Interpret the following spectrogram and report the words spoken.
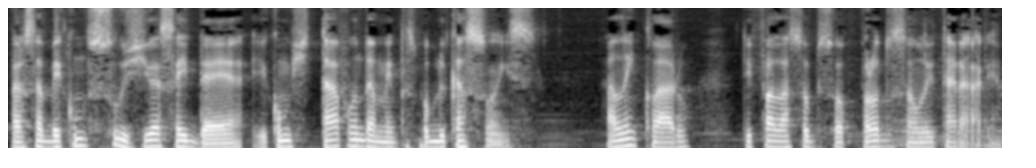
para saber como surgiu essa ideia e como estava o andamento das publicações, além, claro, de falar sobre sua produção literária.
